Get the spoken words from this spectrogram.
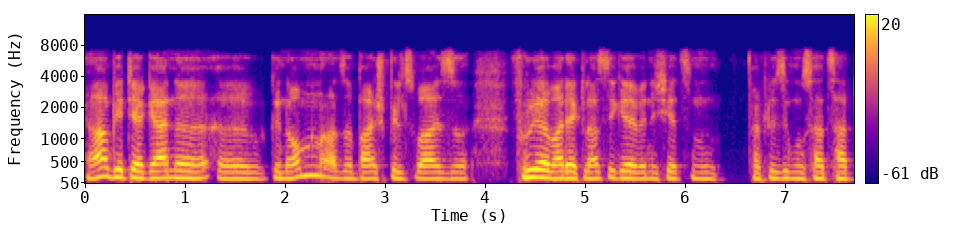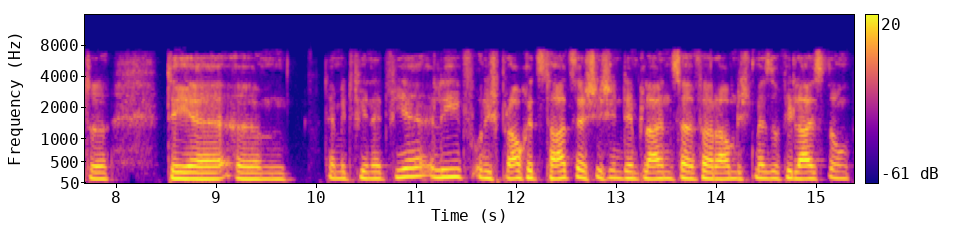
Ja, wird ja gerne äh, genommen. Also beispielsweise früher war der Klassiker, wenn ich jetzt einen Verflüssigungssatz hatte, der, ähm, der mit 404 lief und ich brauche jetzt tatsächlich in dem kleinen Surferraum nicht mehr so viel Leistung,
